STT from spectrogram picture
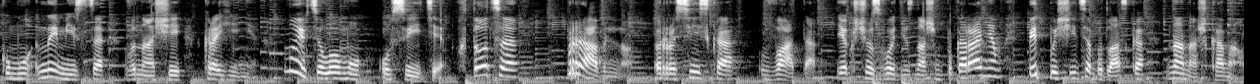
кому не місце в нашій країні. Ну і в цілому у світі. Хто це? Правильно, російська вата. Якщо згодні з нашим покаранням, підпишіться, будь ласка, на наш канал.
